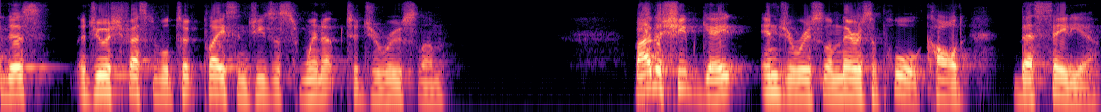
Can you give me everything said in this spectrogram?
this a Jewish festival took place and Jesus went up to Jerusalem. By the sheep gate in Jerusalem there is a pool called Bethsaida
